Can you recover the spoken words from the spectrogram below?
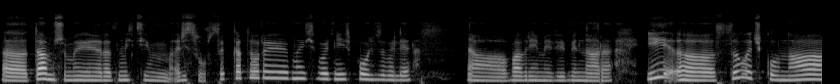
А, там же мы разместим ресурсы, которые мы сегодня использовали а, во время вебинара и а, ссылочку на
